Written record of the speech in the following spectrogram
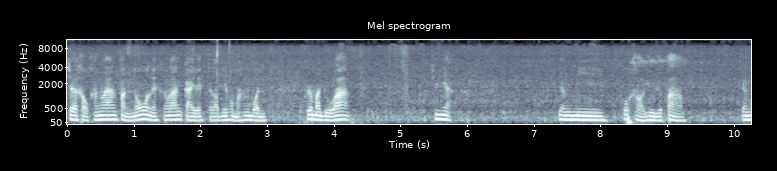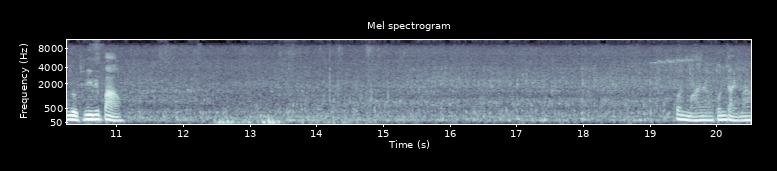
เจอเขาข้างล่างฝั่งโน้นเลยข้างล่างไกลเลย แต่รอบนี้ผมมาข้างบน เพื่อมาดูว่าที่เนี่ยยังมีพวกเขาอยู่หรือเปล่า ยังอยู่ที่นี่หรือเปล่า ต้นไม้เราต้นใหญ่มาก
